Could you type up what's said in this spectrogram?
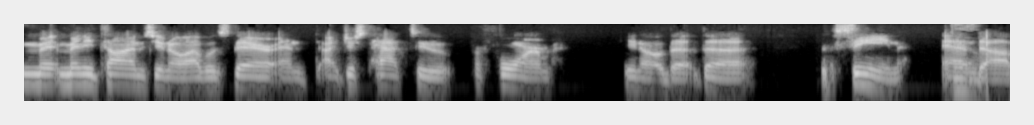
many times, you know, I was there and I just had to perform, you know, the the, the scene, and yeah. uh,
